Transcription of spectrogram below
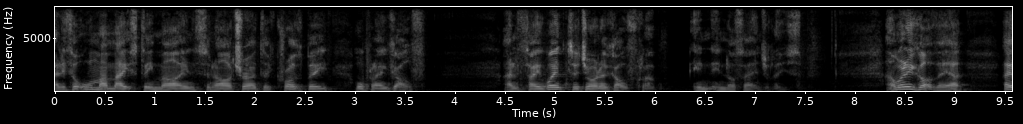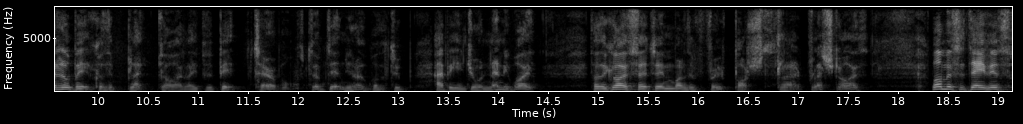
and he thought all my mates, Dean Martin, Sinatra, Dick Crosby, all playing golf, and so he went to join a golf club in, in Los Angeles, and when he got there, they a little bit because the black guy, they were a bit terrible, so, you know, wasn't too happy in Jordan anyway. So the guy said to him, one of the very posh flash guys, "Well, Mr. Davis,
